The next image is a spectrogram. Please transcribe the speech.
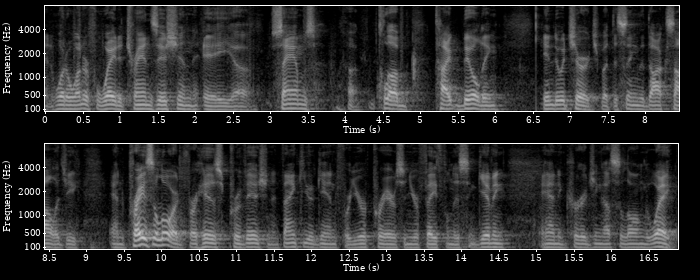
And what a wonderful way to transition a uh, Sam's uh, Club type building into a church, but to sing the doxology and praise the Lord for His provision. And thank you again for your prayers and your faithfulness in giving and encouraging us along the way.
